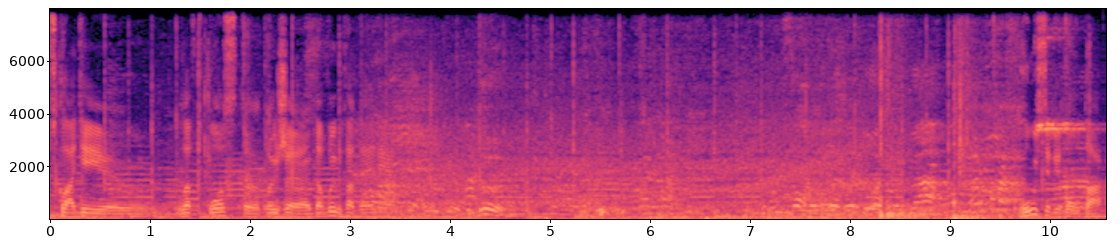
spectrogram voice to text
у складі лефт кост той же Давид Гаделія. Гусєв його.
